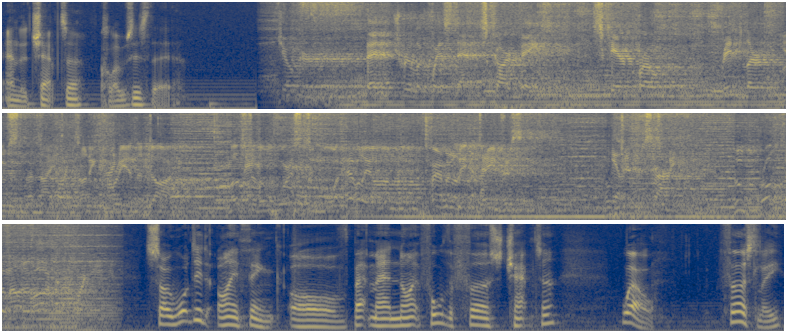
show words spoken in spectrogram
And the chapter closes there. Joker, ventriloquist and Scarface, Scarecrow, Riddler. Loose in the night, running free in the dark. Most of the worst and more heavily armed, permanently dangerous. Who did this to me? Who broke them out of Arkham? So, what did I think of Batman Nightfall, the first chapter? Well, firstly,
